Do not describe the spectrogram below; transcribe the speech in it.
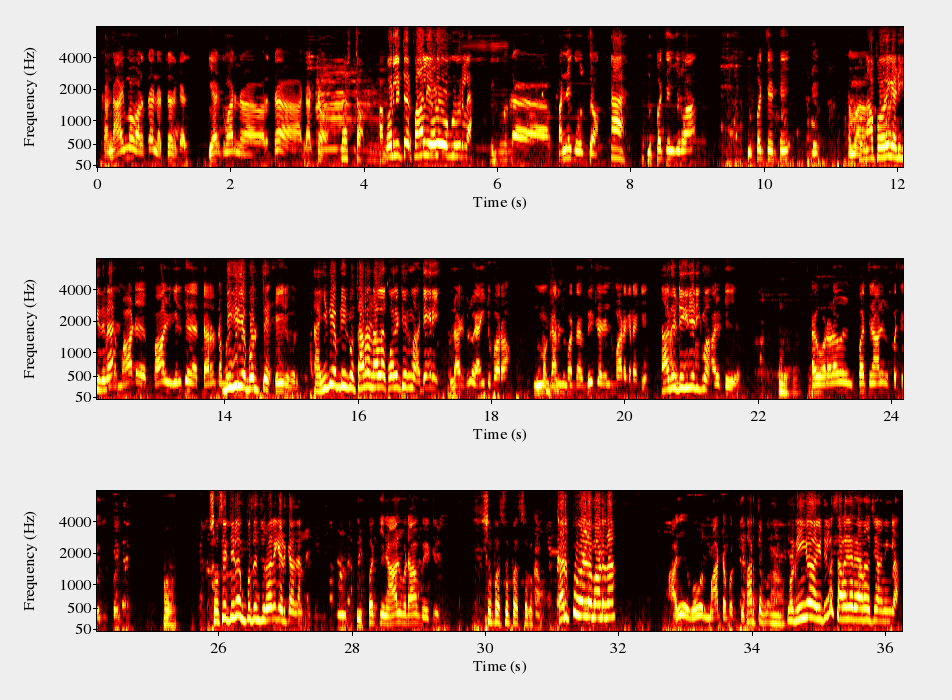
க- நியாயமா வளர்த்தா நஷ்டம் இருக்காது. ஏற்கு மாதிரி ந- வளர்த்தா நஷ்டம். நஷ்டம். ஒரு லிட்டர் பால் எவ்வளவு உங்க ஊர்ல? எங்க ஊர்ல பண்ணைக்கு ஊத்துறோம் முப்பத்தஞ்சு ரூபா முப்பத்தெட்டு நாற்பது வரைக்கும் அடிக்குதுன்னா மாடு பால் இருக்கிற தரத்தை டிகிரியை பொறுத்து. டிகிரி பொறுத்து. இது எப்படி இருக்கும்? தரம் நல்ல குவாலிட்டி இருக்குமா? டிகிரி எல்லாருக்கும் வாங்கிட்டு போறோம். நம்ம கறந்து பார்த்தா வீட்டுல ரெண்டு மாடு கிடக்கு. அது டிகிரி அடிக்குமா? அது டிகிரி அது ஓரளவு முப்பத்தி நாலு முப்பத்தஞ்சு போயிட்டு. சொசைட்டில முப்பத்தஞ்சு ரூபா வரைக்கும் எடுக்காங்க முப்பத்தி நாலு விடாம போயிட்டு. சூப்பர் சூப்பர் சூப்பர் கருப்பு வெள்ளை மாடுனா அது ஒவ்வொரு மாட்டை பொறுத்து. அடுத்த இது நீங்க வாங்கிட்டீங்களா? சரகர் யாரும் வச்சு வாங்கினீங்களா?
